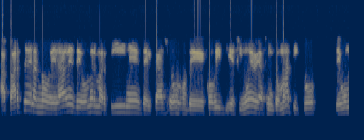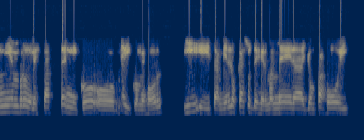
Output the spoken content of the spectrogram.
Aparte de las novedades de Homer Martínez, del caso de COVID-19 asintomático, de un miembro del staff técnico o médico mejor, y, y también los casos de Germán Mera, John Pajoy,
